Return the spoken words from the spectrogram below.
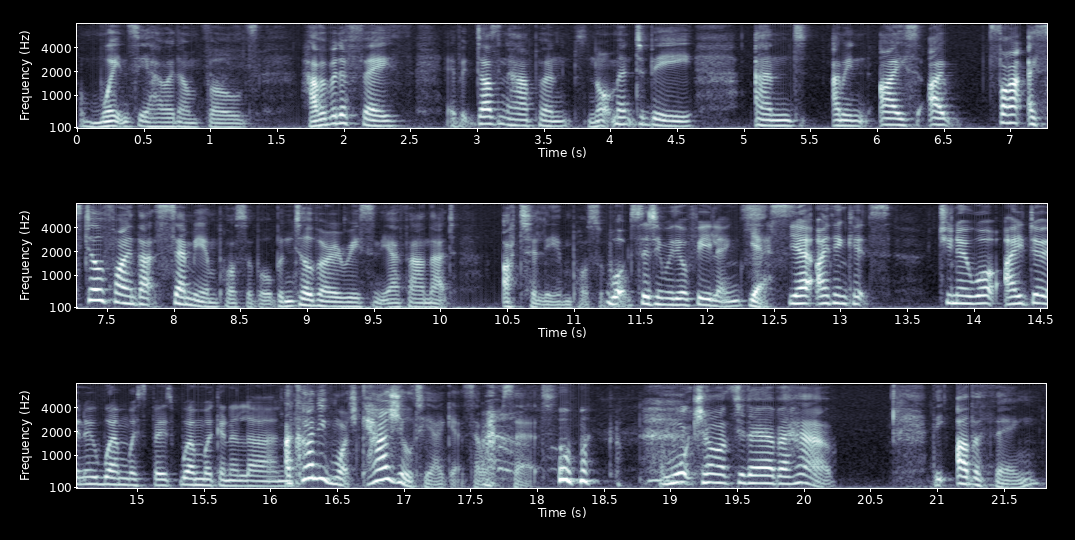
and wait and see how it unfolds. Have a bit of faith. If it doesn't happen, it's not meant to be. And I mean, I, I, fi- I still find that semi impossible, but until very recently, I found that utterly impossible. what sitting with your feelings Yes. yeah i think it's do you know what i don't know when we're supposed when we're going to learn I can't even watch Casualty, I get so upset. oh my god And what chance did I ever have? The other thing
